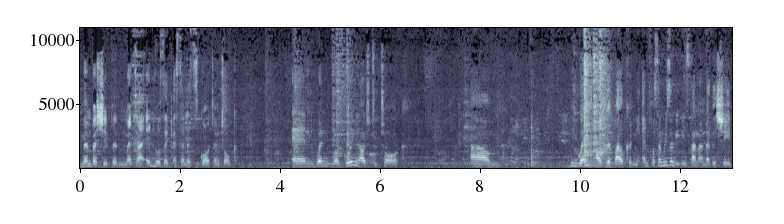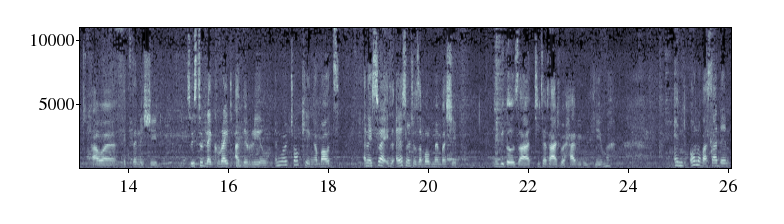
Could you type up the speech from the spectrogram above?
membership and Metta and he was like Esther let's go out and talk and when we were going out to talk um, we went out the balcony and for some reason we didn't stand under the shade our extended shade so we stood like right at the rail and we were talking about and I swear I just know it was about membership maybe those uh, are tete-a-tete we're having with him and all of a sudden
